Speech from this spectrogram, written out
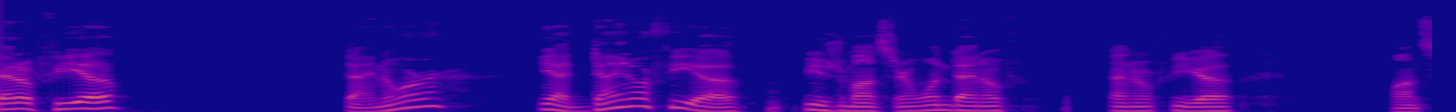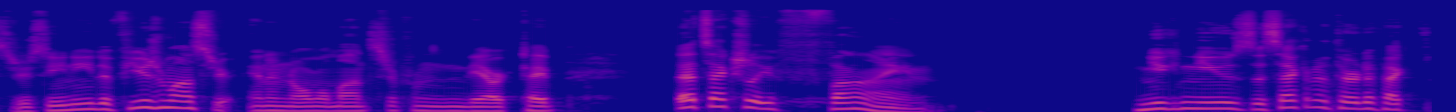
Dinofia, Dinor? Yeah, Dinorphia fusion monster, and one Dino, Dinofia monster. So you need a fusion monster and a normal monster from the archetype. That's actually fine. You can use the second and third effect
